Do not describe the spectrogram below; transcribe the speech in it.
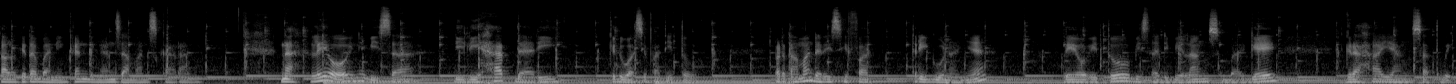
kalau kita bandingkan dengan zaman sekarang. Nah, Leo ini bisa dilihat dari kedua sifat itu. Pertama dari sifat trigunanya, Leo itu bisa dibilang sebagai graha yang satwik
